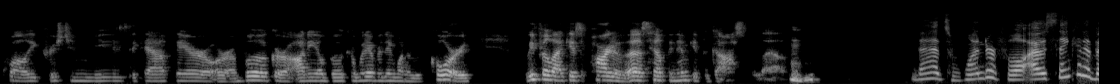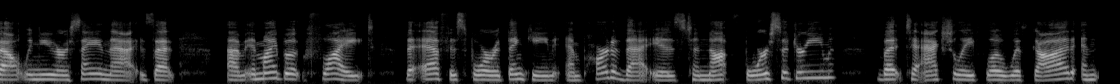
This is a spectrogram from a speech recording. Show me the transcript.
quality Christian music out there or a book or audio book or whatever they want to record. We feel like it's part of us helping them get the gospel out. Mm-hmm. That's wonderful. I was thinking about when you were saying that is that um, in my book, Flight, the F is forward thinking. And part of that is to not force a dream, but to actually flow with God. And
